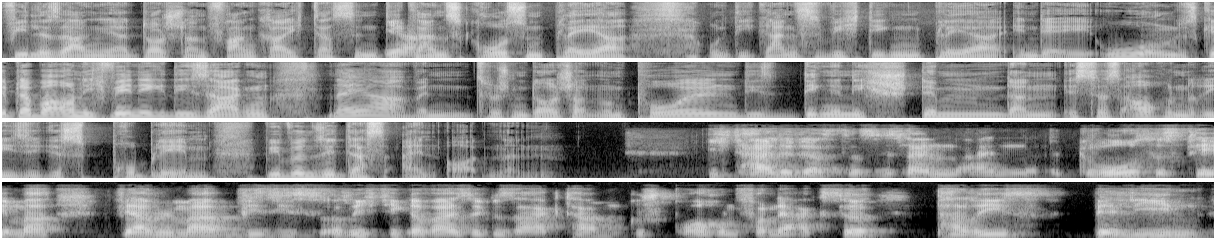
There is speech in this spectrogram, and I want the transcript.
viele sagen ja Deutschland, Frankreich, das sind die ja. ganz großen Player und die ganz wichtigen Player in der EU. Und es gibt aber auch nicht wenige, die sagen, naja, wenn zwischen Deutschland und Polen die Dinge nicht stimmen, dann ist das auch ein riesiges Problem. Wie würden Sie das einordnen? Ich teile das. Das ist ein, ein großes Thema. Wir haben immer, wie Sie es richtigerweise gesagt haben, gesprochen von der Achse Paris Berlin,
